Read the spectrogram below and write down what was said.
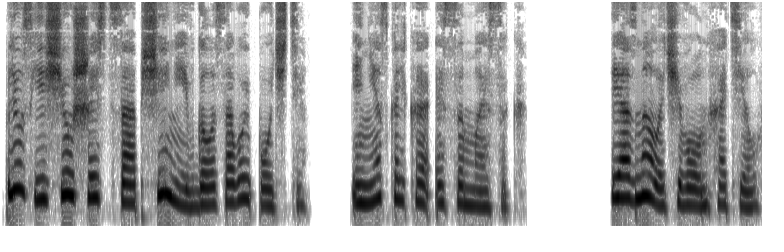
Плюс еще шесть сообщений в голосовой почте и несколько смс-ок. Я знала, чего он хотел.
